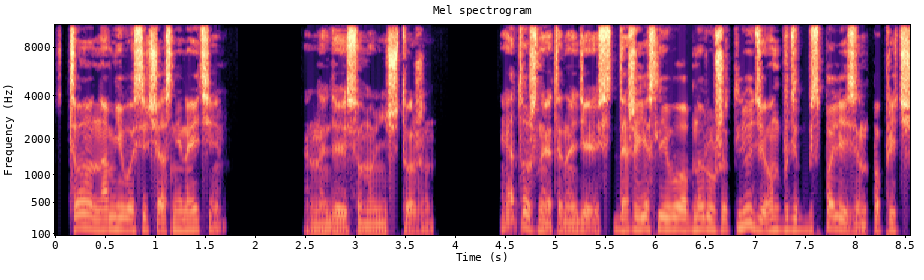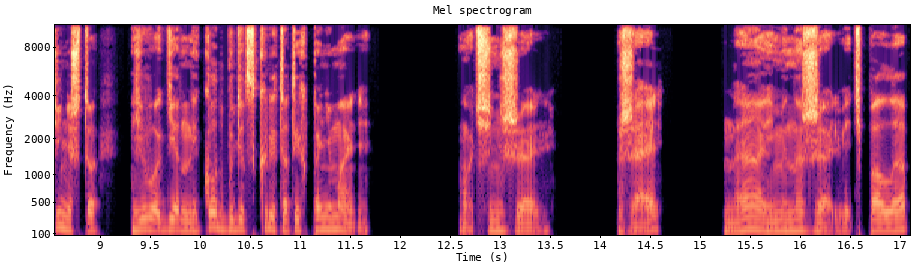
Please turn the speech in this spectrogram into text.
что нам его сейчас не найти. Надеюсь, он уничтожен. Я тоже на это надеюсь. Даже если его обнаружат люди, он будет бесполезен по причине, что его генный код будет скрыт от их понимания. Очень жаль. Жаль? Да, именно жаль, ведь Палап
